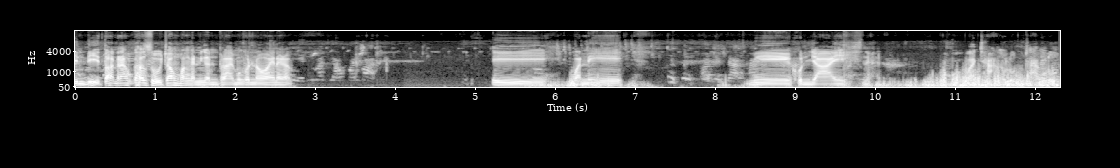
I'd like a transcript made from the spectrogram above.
ยินดีต้อนรับเข้าสู่ช่องพังกันเงินพลายมงคลน้อยนะครับ เออวันนี้ มีคุณยายนะบอกว่าช้างหลุดช้างหลุด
